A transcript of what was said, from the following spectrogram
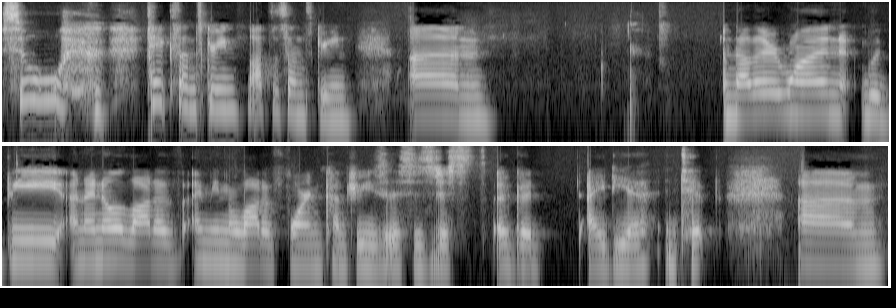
So take sunscreen, lots of sunscreen. Um, another one would be, and I know a lot of, I mean, a lot of foreign countries, this is just a good idea and tip. Um,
